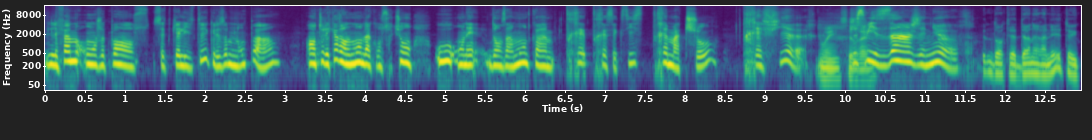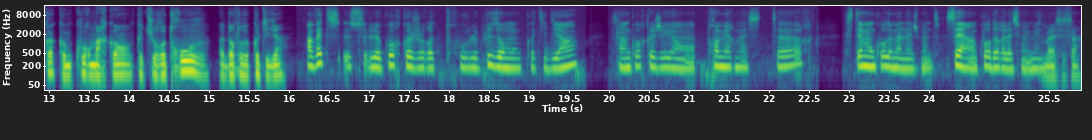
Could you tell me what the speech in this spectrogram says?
les femmes ont, je pense, cette qualité que les hommes n'ont pas. hein. En tous les cas, dans le monde de la construction, où on est dans un monde quand même très, très sexiste, très macho, très fier. Oui, c'est Je vrai. suis ingénieur. Dans ta dernière année, tu as eu quoi comme cours marquant que tu retrouves euh, dans ton quotidien? En fait, le cours que je retrouve le plus dans mon quotidien, c'est un cours que j'ai eu en première master. C'était mon cours de management. C'est un cours de relations humaines. Bah, C'est ça.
